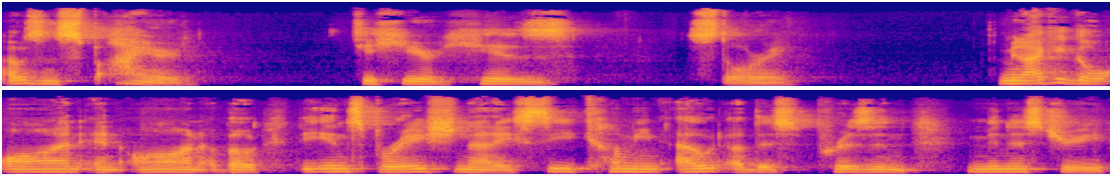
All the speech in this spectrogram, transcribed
I was inspired to hear his story. I mean, I could go on and on about the inspiration that I see coming out of this prison ministry,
